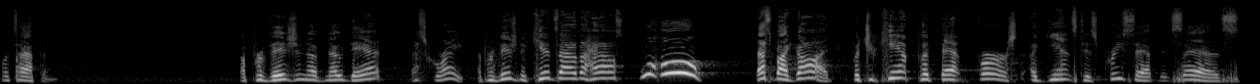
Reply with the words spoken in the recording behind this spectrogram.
What's happened? A provision of no debt? That's great. A provision of kids out of the house? Woohoo! That's by God. But you can't put that first against his precept that says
